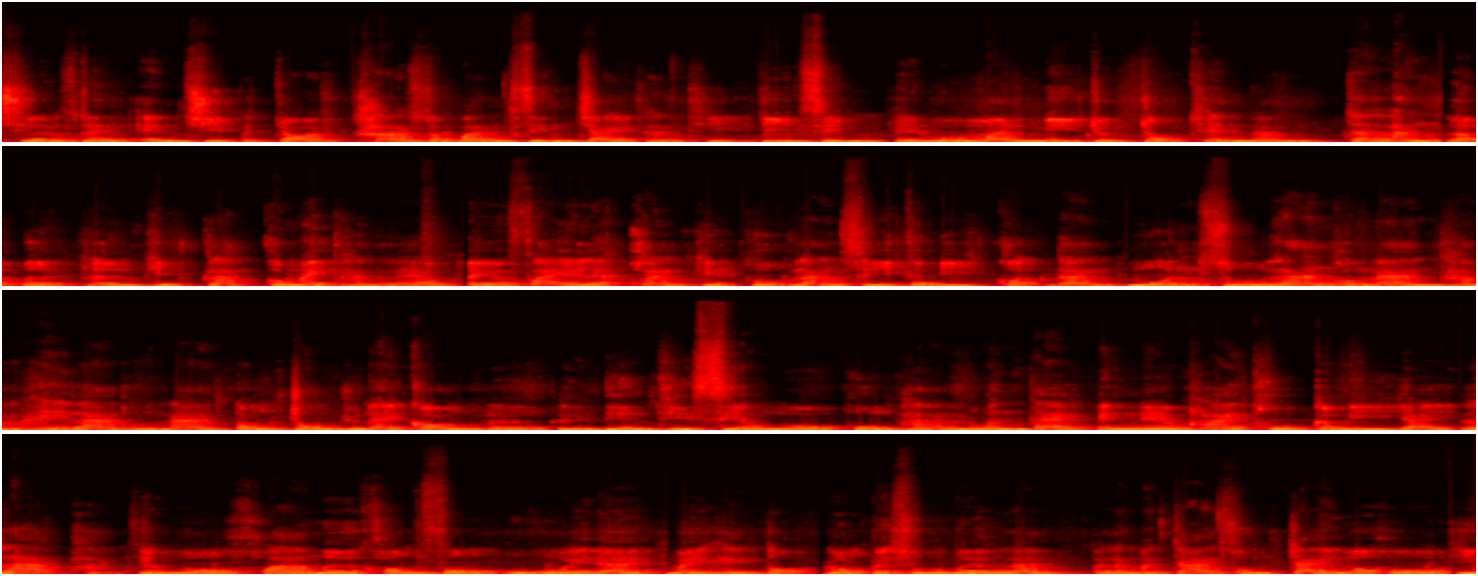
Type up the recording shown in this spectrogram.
เฉือนเส้นเอ็นชีพจรขาดสะบั้นสิ้นใจทันทีจีซิม เห็นว่ามันมีจุดจบเช่นนั้น จะลั่งระเบิดเพลิงพิษกลับก็ไม่ทันแล้วเปลวไฟและควันพิษถูกลังสีกระบี่กดดัน ม้วนสู่ร่างของนางทำให้ร่างของนางต้องจมอยู่ในกองเพลิงพื้นดินที่เสี่ยวโง่พุ่งผ่านล้วนแต่เป็นแนวคล้ายถูกกระบี่ใหญ่ลากผ่านเสี่ยวโง่คว้ามือของฟ่งอู่ไว้ได้ ไม่ให้ตกลงไปสู่เบื้องล่างปรมาจารย์สมใจโมโหที่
